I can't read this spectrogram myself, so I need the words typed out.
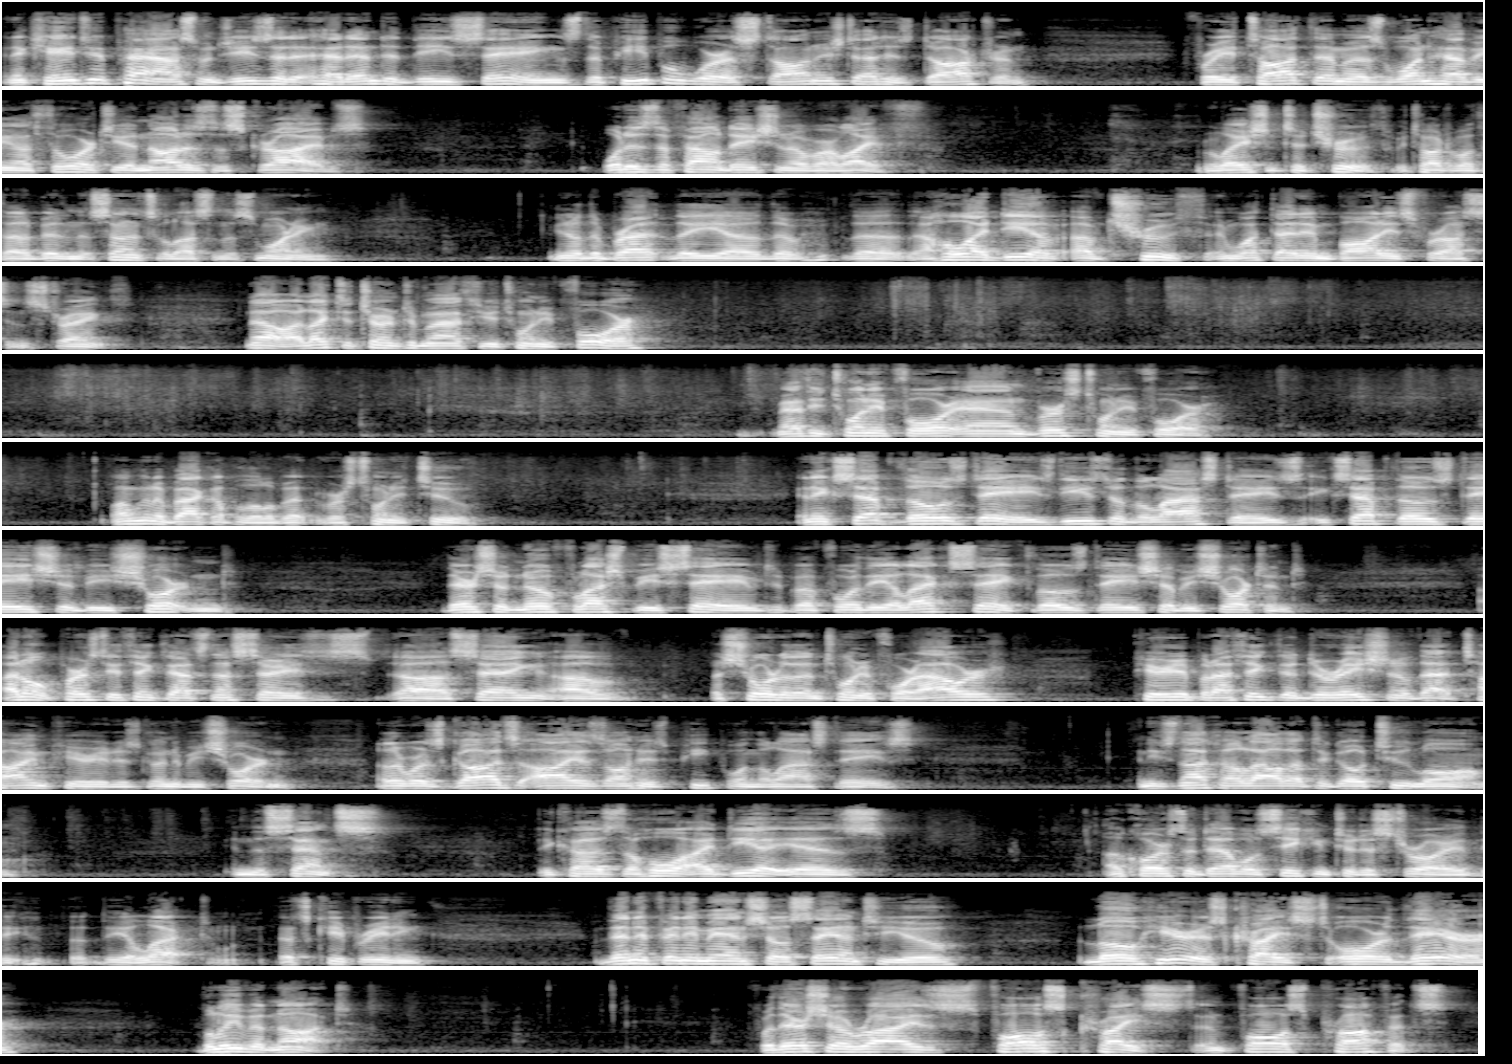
And it came to pass, when Jesus had ended these sayings, the people were astonished at his doctrine, for he taught them as one having authority and not as the scribes. What is the foundation of our life? In relation to truth. We talked about that a bit in the Sunday school lesson this morning. You know, the, the, uh, the, the, the, whole idea of, of truth and what that embodies for us in strength. Now, I'd like to turn to Matthew 24. Matthew 24 and verse 24. Well, I'm going to back up a little bit, verse 22. And except those days, these are the last days, except those days should be shortened, there should no flesh be saved, but for the elect's sake, those days shall be shortened. I don't personally think that's necessarily uh, saying uh, a shorter than 24 hour period, but I think the duration of that time period is going to be shortened. In other words, God's eye is on his people in the last days. And he's not going to allow that to go too long in the sense, because the whole idea is, of course, the devil is seeking to destroy the, the, elect. Let's keep reading. Then if any man shall say unto you, Lo, here is Christ, or there, believe it not. For there shall rise false Christs and false prophets,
